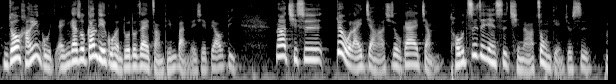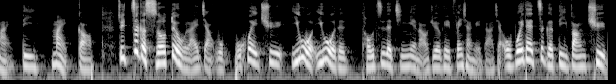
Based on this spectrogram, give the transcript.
很多航运股，哎，应该说钢铁股很多都在涨停板的一些标的。那其实对我来讲啊，其实我刚才讲投资这件事情啊，重点就是买低。卖高，所以这个时候对我来讲，我不会去以我以我的投资的经验啊，我觉得可以分享给大家。我不会在这个地方去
